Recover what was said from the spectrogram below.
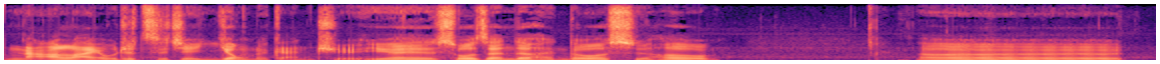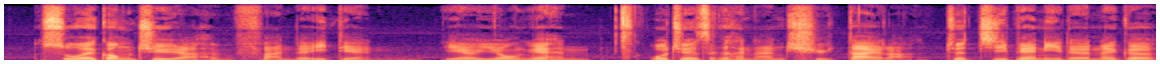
拿来我就直接用的感觉。因为说真的，很多时候，呃，数位工具啊，很烦的一点，也永远很，我觉得这个很难取代啦。就即便你的那个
